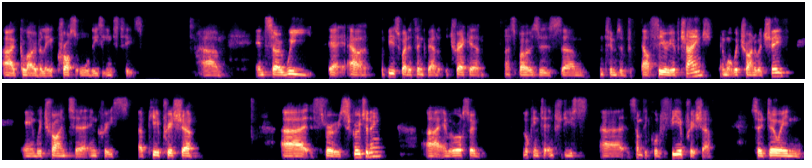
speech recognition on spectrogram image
uh, globally across all these entities. Um, and so we, uh, our, the best way to think about it, the tracker, I suppose, is um, in terms of our theory of change and what we're trying to achieve. And we're trying to increase uh, peer pressure uh, through scrutiny. Uh, and we're also looking to introduce uh, something called fear pressure. So doing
